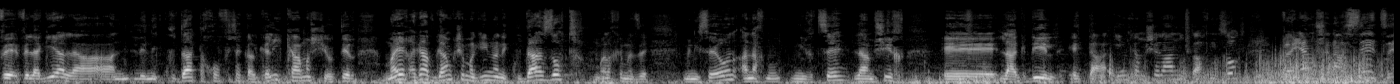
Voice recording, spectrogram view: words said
ולהגיע לנקודת החופש הכלכלי כמה שיותר מהר. אגב, גם כשמגיעים לנקודה הזאת, אומר לכם את זה מניסיון, אנחנו נרצה להמשיך אה, להגדיל את האינקאם שלנו, את ההכנסות, והעניין הוא שנעשה את זה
